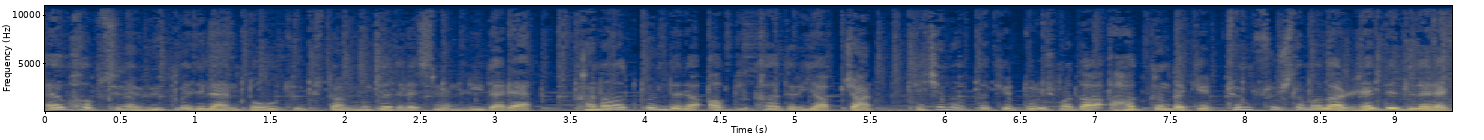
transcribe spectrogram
ev hapsine hükmedilen Doğu Türkistan mücadelesinin lideri kanaat önderi Abdülkadir Yapcan geçen haftaki duruşmada hakkındaki tüm suçlamalar reddedilerek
